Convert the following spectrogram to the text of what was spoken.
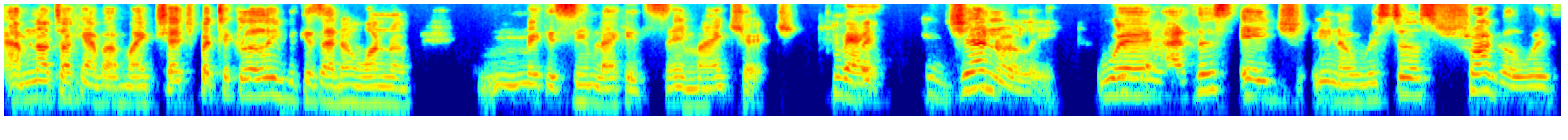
I'm not talking about my church particularly because I don't want to make it seem like it's in my church. Right. But generally, where mm-hmm. at this age, you know, we still struggle with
